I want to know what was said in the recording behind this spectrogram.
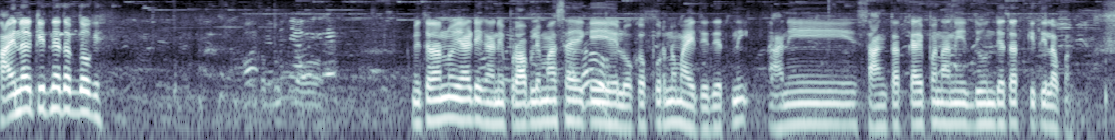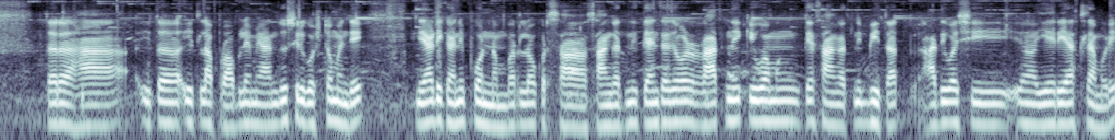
फायनल कितने तक दोगे? मित्रांनो या ठिकाणी प्रॉब्लेम असा आहे की हे लोक पूर्ण माहिती देत नाही आणि सांगतात काय पण आणि देऊन देतात कितीला पण. तर हा इथं इथला प्रॉब्लेम आहे. आणि दुसरी गोष्ट म्हणजे या ठिकाणी फोन नंबर लवकर सा सांगत नाही. त्यांच्याजवळ राहत नाही किंवा मग ते सांगत नाही भीतात. आदिवासी एरिया असल्यामुळे.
